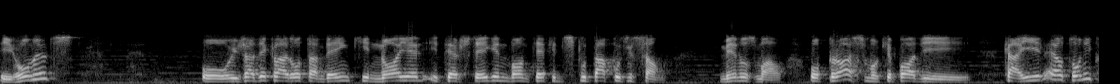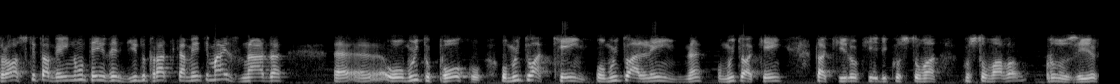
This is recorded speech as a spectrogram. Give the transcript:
e Hummels. O, e já declarou também que Neuer e Ter Stegen vão ter que disputar a posição. Menos mal. O próximo que pode cair é o Tony Cross, que também não tem vendido praticamente mais nada é, é, ou muito pouco, ou muito aquém, ou muito além, né? ou muito aquém daquilo que ele costuma, costumava produzir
